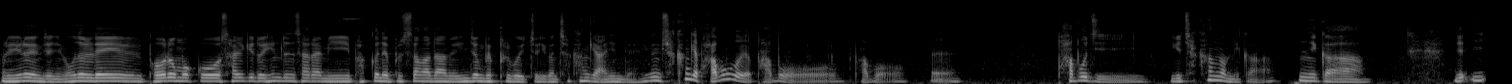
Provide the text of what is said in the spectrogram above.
우리 인호 형제님 오늘 내일 벌어먹고 살기도 힘든 사람이 박근혜 불쌍하다 하면 인정 베풀고 있죠. 이건 착한 게 아닌데 이건 착한 게 바본 거예요. 바보, 바보. 예. 바보지. 이게 착한 겁니까? 그러니까 이제 이,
